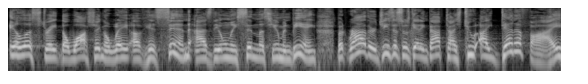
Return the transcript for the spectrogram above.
illustrate the washing away of his sin as the only sinless human being, but rather Jesus was getting baptized to identify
